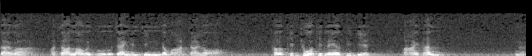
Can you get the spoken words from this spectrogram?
ใจว่า อาจารย์เราเป็นผู้รู้แจ้งเห็นจริง ย่อมอ่านใจเราออก ถ้าเราคิดชั่วคิดเลวที่เกียดตายท่านนะ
